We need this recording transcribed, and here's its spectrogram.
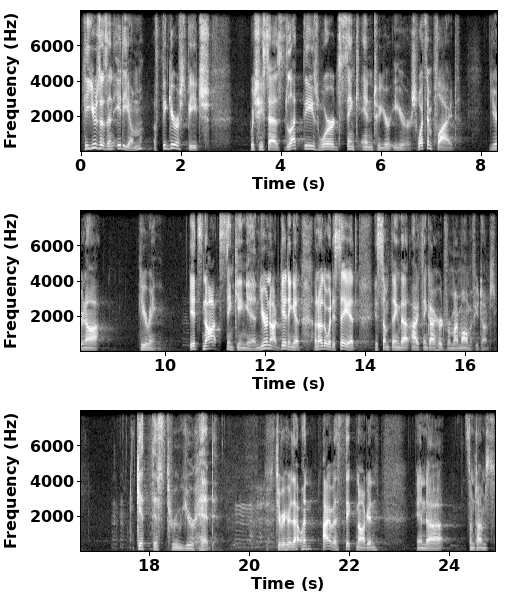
he uses an idiom, a figure of speech, which he says, let these words sink into your ears. What's implied? You're not hearing. It's not sinking in. You're not getting it. Another way to say it is something that I think I heard from my mom a few times. Get this through your head. Did you ever hear that one? I have a thick noggin and uh, sometimes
